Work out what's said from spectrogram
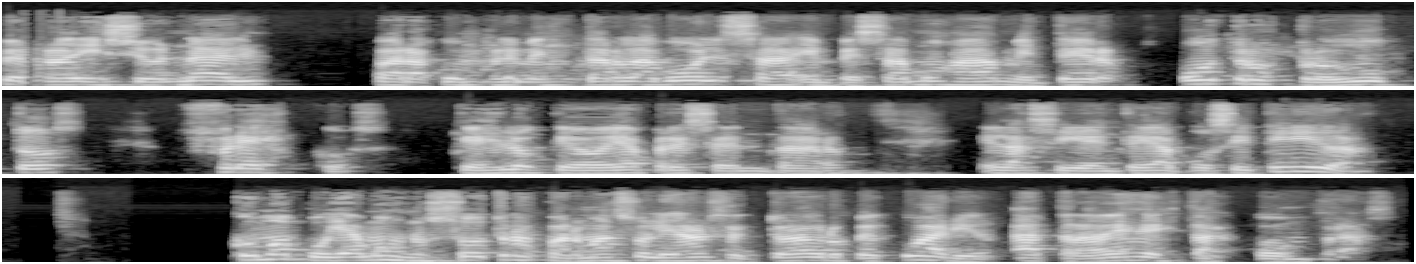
Pero adicional, para complementar la bolsa, empezamos a meter otros productos frescos, que es lo que voy a presentar en la siguiente diapositiva. ¿Cómo apoyamos nosotros para más solidario el sector agropecuario? A través de estas compras.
